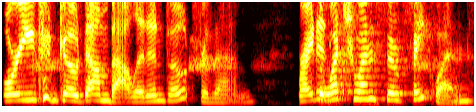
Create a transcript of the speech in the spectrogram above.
Or you could go down ballot and vote for them. Right? But It's, which one's the fake one?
